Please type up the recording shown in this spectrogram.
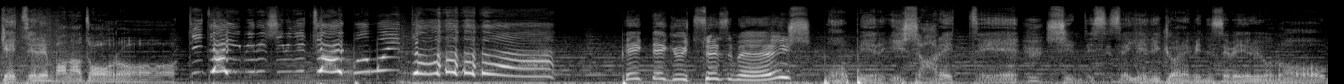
Getirin bana doğru. Titan bu muydu? Pek de güçsüzmüş. Bu bir işaretti. Şimdi size yeni görevinizi veriyorum.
